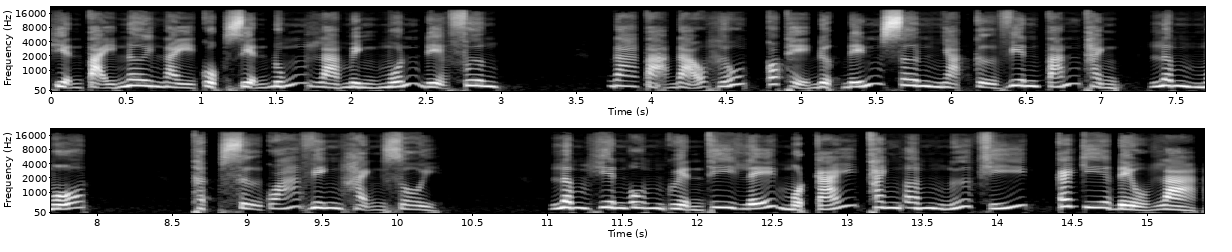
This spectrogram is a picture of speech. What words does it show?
Hiện tại nơi này cuộc diện đúng là mình muốn địa phương. Đa tạ đạo hữu có thể được đến sơn nhạc cử viên tán thành, lâm mỗ. Thật sự quá vinh hạnh rồi. Lâm Hiên ôm quyền thi lễ một cái thanh âm ngữ khí, cái kia đều là.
